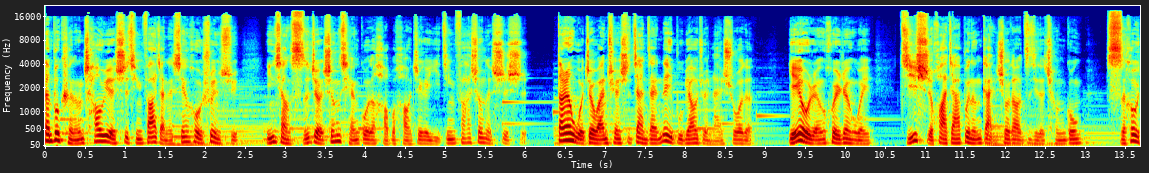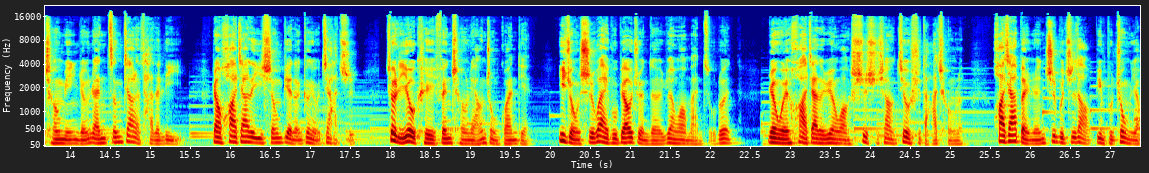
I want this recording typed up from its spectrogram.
但不可能超越事情发展的先后顺序，影响死者生前过得好不好这个已经发生的事实。当然，我这完全是站在内部标准来说的。也有人会认为，即使画家不能感受到自己的成功，死后成名仍然增加了他的利益，让画家的一生变得更有价值。这里又可以分成两种观点。一种是外部标准的愿望满足论，认为画家的愿望事实上就是达成了，画家本人知不知道并不重要；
